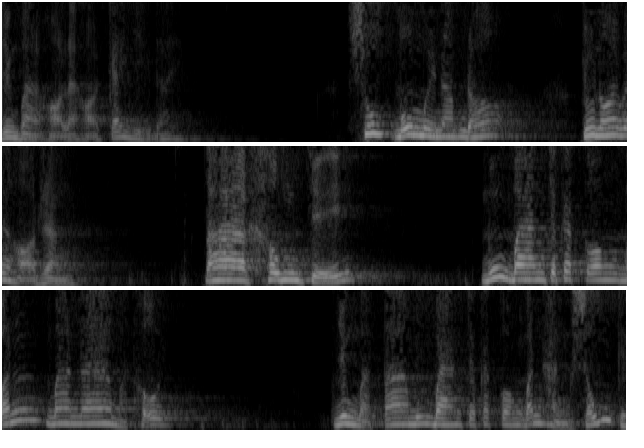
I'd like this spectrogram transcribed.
nhưng mà họ lại hỏi, cái gì đây? Suốt 40 năm đó, Chúa nói với họ rằng, Ta không chỉ muốn ban cho các con bánh mana mà thôi, Nhưng mà ta muốn ban cho các con bánh hằng sống kìa.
